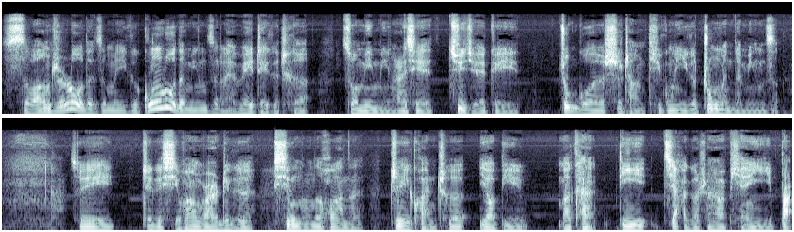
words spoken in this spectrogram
死亡之路的这么一个公路的名字来为这个车做命名，而且拒绝给。中国市场提供一个中文的名字，所以这个喜欢玩这个性能的话呢，这一款车要比马看第一价格上要便宜一半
